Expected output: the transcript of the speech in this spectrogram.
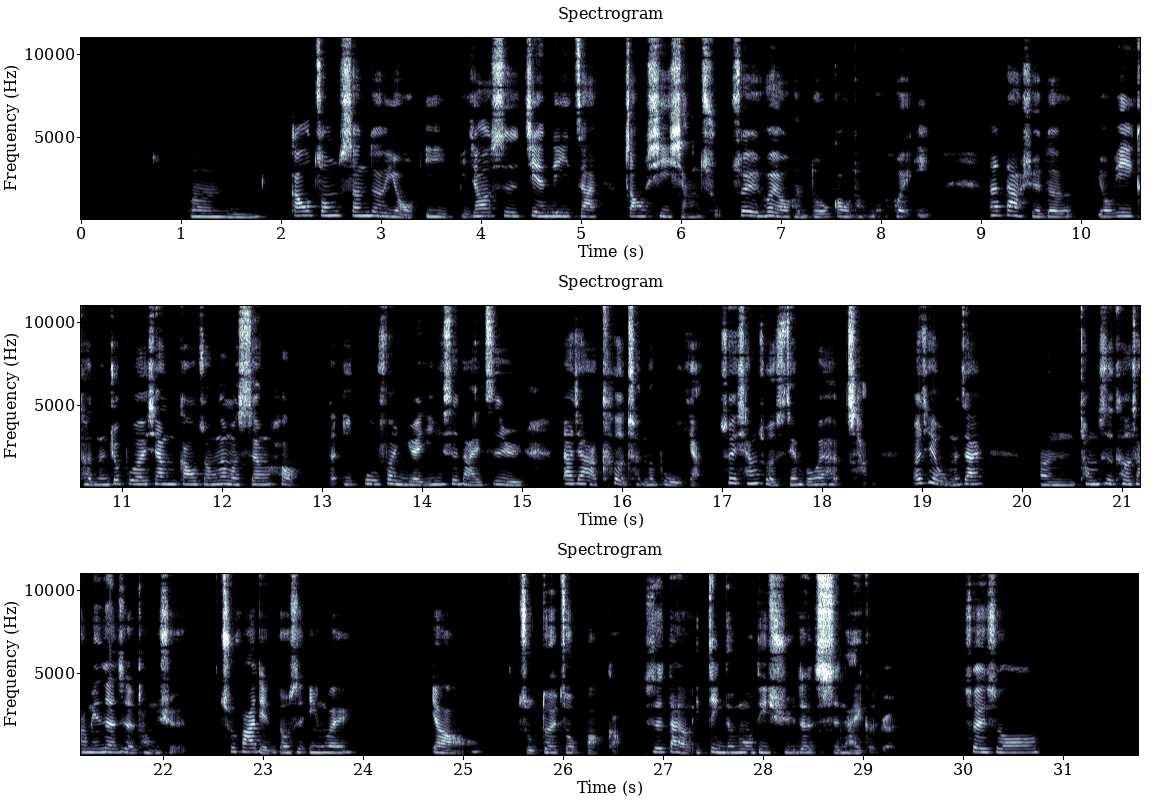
嗯，高中生的友谊比较是建立在朝夕相处，所以会有很多共同的回忆。那大学的。友谊可能就不会像高中那么深厚的一部分原因是来自于大家的课程都不一样，所以相处的时间不会很长。而且我们在嗯通识课上面认识的同学，出发点都是因为要组队做报告，就是带有一定的目的去认识那一个人。所以说，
